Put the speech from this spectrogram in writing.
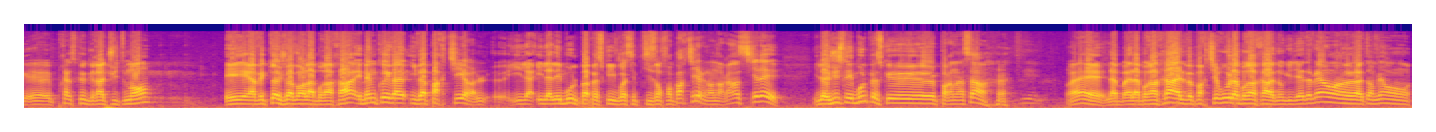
euh, presque gratuitement. Et avec toi, je vais avoir la bracha. Et même quand il va, il va partir, il a, il a les boules, pas parce qu'il voit ses petits-enfants partir, il n'en a rien à cirer. Il a juste les boules parce que, par Nassa. Ouais, la, la bracha, elle veut partir où la bracha? Donc il dit, attends, viens, euh, attends, viens,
